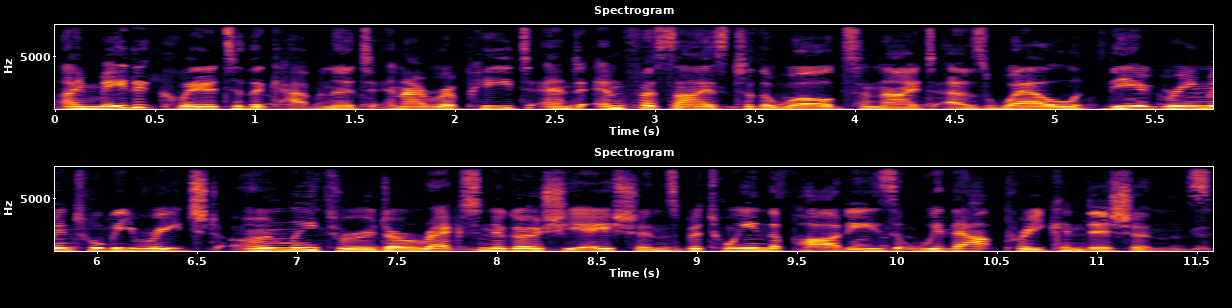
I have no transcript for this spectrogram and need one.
I made it clear to the cabinet and I repeat and emphasize to the world tonight as well the agreement will be reached only through direct negotiations between the parties without preconditions.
